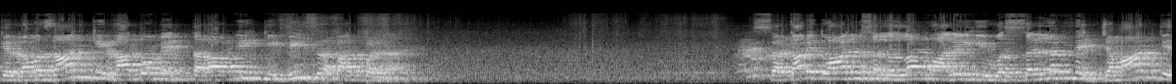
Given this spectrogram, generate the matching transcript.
کہ رمضان کی راتوں میں تراویح کی بیس رکعت پڑھنا ہے۔ سرکار تو عالم صلی اللہ علیہ وسلم نے جماعت کے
